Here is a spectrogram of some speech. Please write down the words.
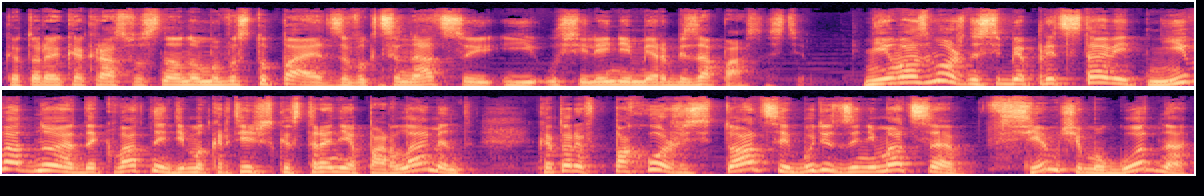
которая как раз в основном и выступает за вакцинацию и усиление мер безопасности. Невозможно себе представить ни в одной адекватной демократической стране парламент, который в похожей ситуации будет заниматься всем чем угодно,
